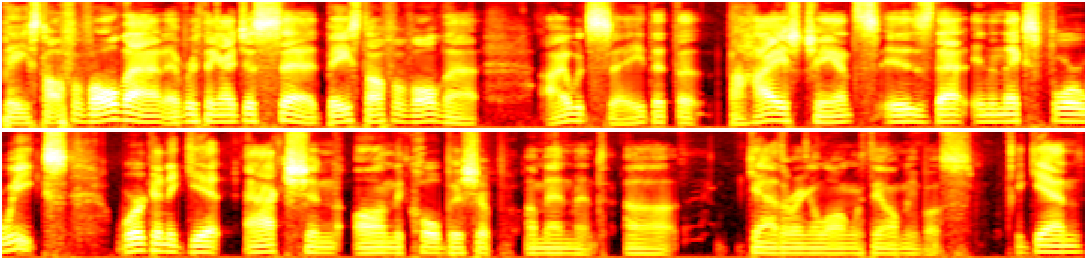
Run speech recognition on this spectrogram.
based off of all that, everything I just said, based off of all that, I would say that the, the highest chance is that in the next four weeks, we're going to get action on the Cole Bishop Amendment. Uh, gathering along with the omnibus. Again,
